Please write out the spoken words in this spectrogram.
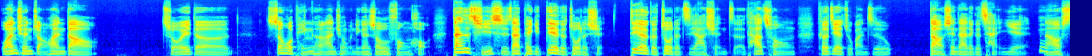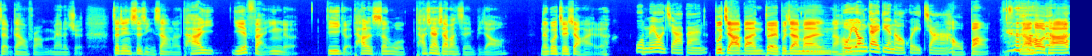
完全转换到所谓的生活平衡、安全稳定跟收入丰厚，但是其实在 Peggy 第二个做的选。第二个做的职涯选择，他从科技的主管职务到现在这个产业，然后 step down from manager、嗯、这件事情上呢，他也反映了第一个他的生活，他现在下班时间比较能够接小孩了。我没有加班，不加班，对，不加班，嗯、然后不用带电脑回家，好棒。然后他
